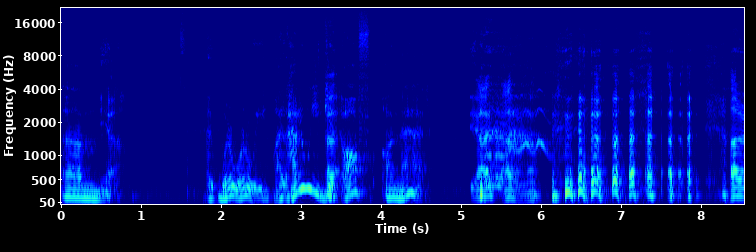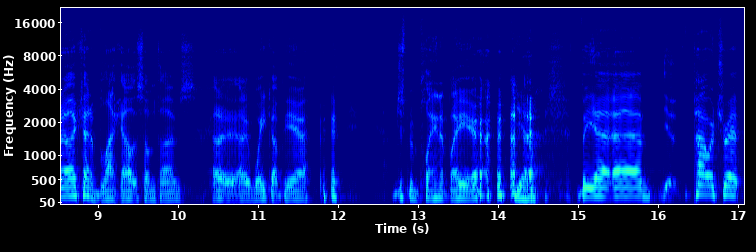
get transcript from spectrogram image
Um, Yeah. Uh, Where were we? How, did we get off on that? Yeah, I, I don't know. I don't know. I kind of black out sometimes. I, I wake up here. I've just been playing it by ear. Yeah, but yeah, um, yeah, Power Trip,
